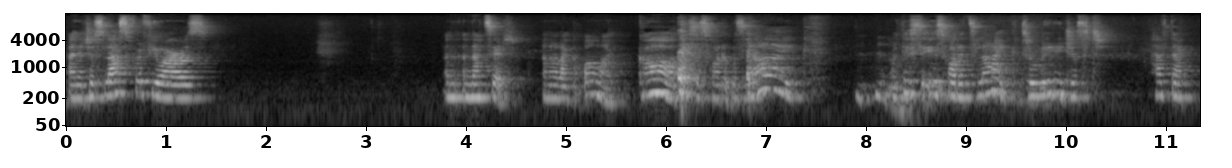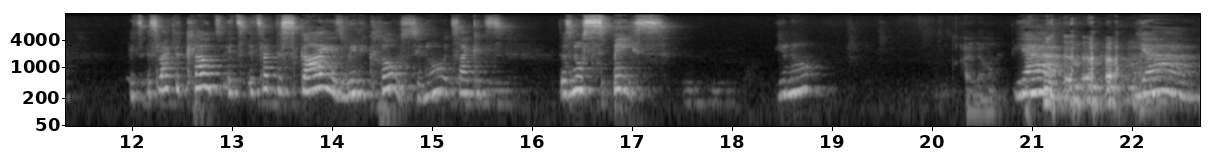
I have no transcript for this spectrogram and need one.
And it just lasts for a few hours and, and that's it. And I'm like, oh my God, this is what it was like. or this is what it's like to really just have that. It's, it's like the clouds, it's, it's like the sky is really close, you know? It's like it's, there's no space, you know? I know. Yeah, yeah.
